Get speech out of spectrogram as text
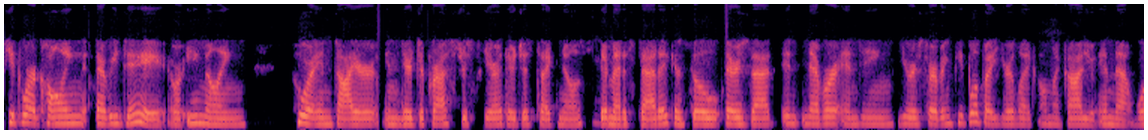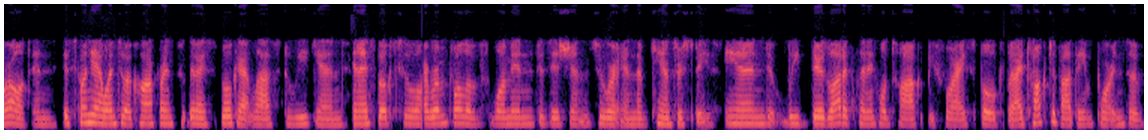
people are calling every day or emailing who are in dire and they're depressed or scared they're just diagnosed they're metastatic and so there's that never ending you're serving people but you're like oh my god you're in that world and it's funny i went to a conference that i spoke at last weekend and i spoke to a room full of women physicians who are in the cancer space and we there's a lot of clinical talk before i spoke but i talked about the importance of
